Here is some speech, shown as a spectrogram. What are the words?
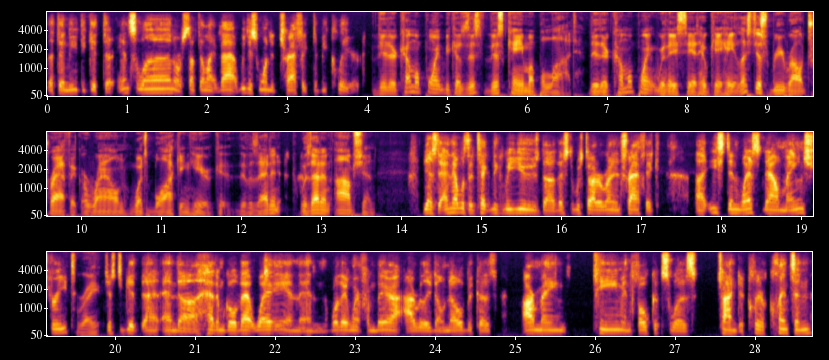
that they need to get their insulin or something like that. We just wanted traffic to be cleared. Did there come a point because this this came up a lot? Did there come a point where they said, "Okay, hey, let's just reroute traffic around what's blocking here"? Was that an was that an option? Yes, and that was a technique we used. Uh, this, we started running traffic uh, east and west down Main Street Right. just to get uh, and uh, had them go that way. And, and where they went from there, I really don't know because our main team and focus was trying to clear Clinton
